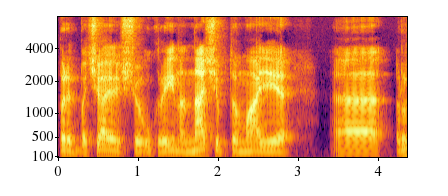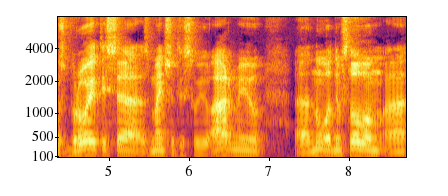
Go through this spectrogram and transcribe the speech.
передбачає, що Україна, начебто, має е, роззброїтися, зменшити свою армію. Е, ну, одним словом, е,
